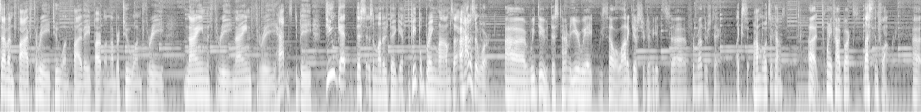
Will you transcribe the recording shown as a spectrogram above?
753-2158. Bartlett number 213-9393. Happens to be. Do you get this as a Mother's Day gift? Do people bring moms? Uh, How does it work? Uh, we do. This time of year, we we sell a lot of gift certificates uh, for Mother's Day. Like, what's it cost? Uh, 25 bucks, Less than flowers. Uh,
